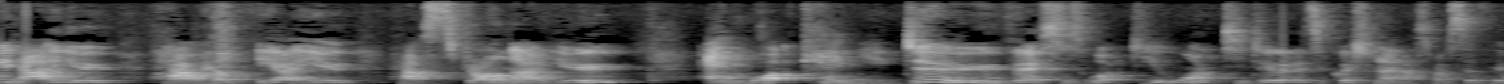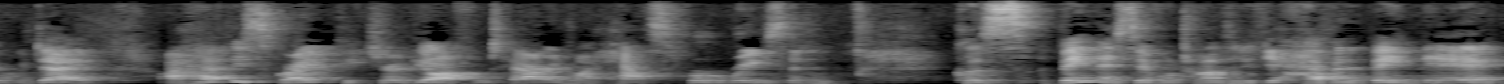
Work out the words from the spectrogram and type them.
fit are you? How healthy are you? How strong are you? And what can you do versus what do you want to do? And it's a question I ask myself every day. I have this great picture of the Eiffel Tower in my house for a reason because I've been there several times and if you haven't been there,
